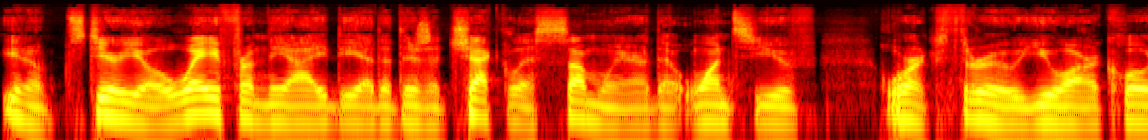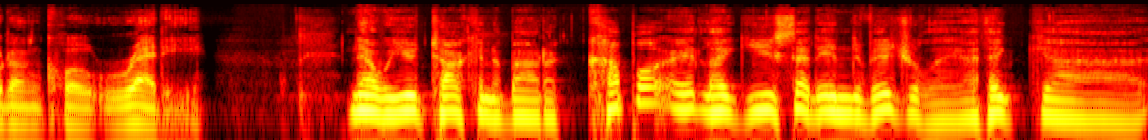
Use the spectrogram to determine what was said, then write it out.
you know, steer you away from the idea that there's a checklist somewhere that once you've worked through, you are quote unquote ready. Now, were you talking about a couple, like you said individually? I think, uh,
